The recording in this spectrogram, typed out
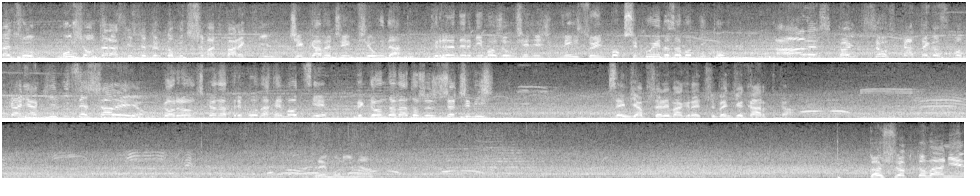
meczu. Muszą teraz jeszcze tylko wytrzymać parę chwil. Ciekawe, czy im się uda. Trener nie może usiedzieć w miejscu i pokrzykuje do zawodników. Ależ końcówka tego spotkania. Kibice szaleją. Gorączka na trybunach, emocje. Wygląda na to, że rzeczywiście... Sędzia przerywa grę. Czy będzie kartka? Tremolina. Dośrodkowanie.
